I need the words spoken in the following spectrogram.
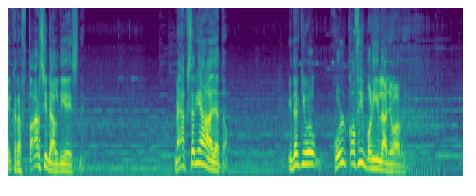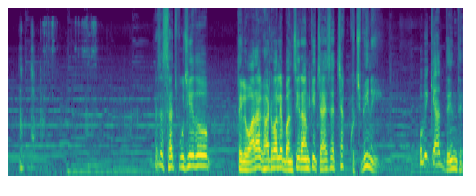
एक रफ्तार सी डाल दी है इसने। मैं अक्सर यहाँ आ जाता हूँ। इधर की वो कोल्ड कॉफ़ी बड़ी लाजवाब है। वैसे सच पूछिए तो तिलवारा घाट वाले बंसीराम की चाय से अच्छा कुछ भी नहीं। वो भी क्या दिन थे।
